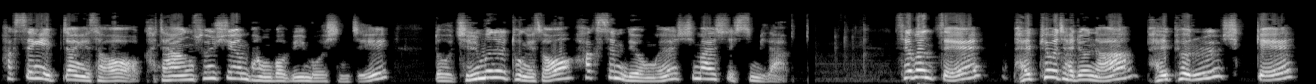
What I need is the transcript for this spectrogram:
학생의 입장에서 가장 손쉬운 방법이 무엇인지 또 질문을 통해서 학습 내용을 심화할 수 있습니다. 세 번째, 발표 자료나 발표를 쉽게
